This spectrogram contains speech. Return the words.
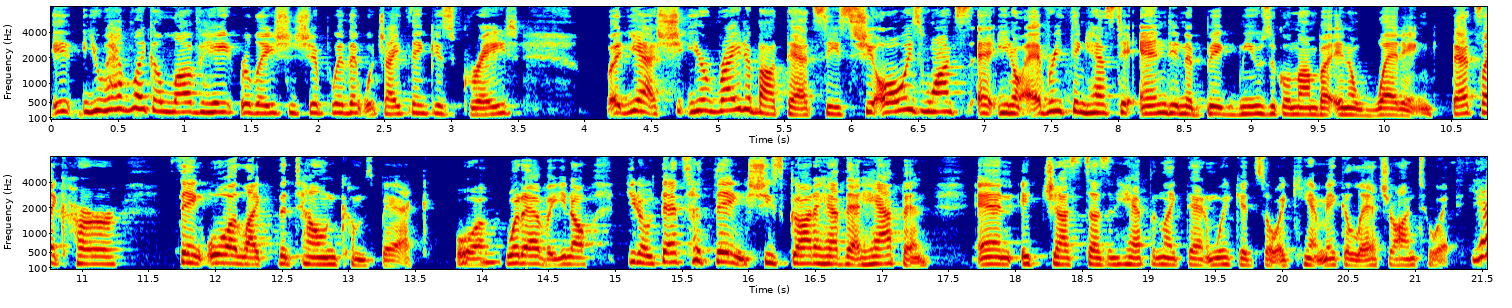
it, you have like a love hate relationship with it, which I think is great. But yeah, she, you're right about that, Cece. She always wants, uh, you know, everything has to end in a big musical number in a wedding. That's like her thing, or like the town comes back, or whatever. You know, you know that's her thing. She's got to have that happen, and it just doesn't happen like that in Wicked. So I can't make a latch onto it. Yeah,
